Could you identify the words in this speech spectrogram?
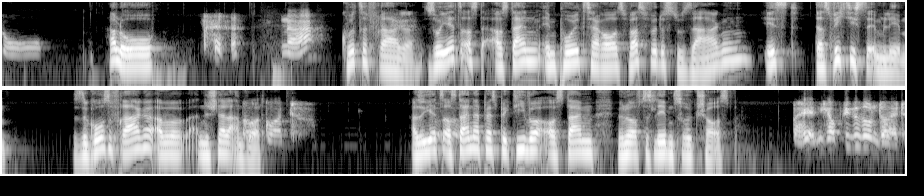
Hallo. Hallo. Na? Kurze Frage. So jetzt aus, aus deinem Impuls heraus, was würdest du sagen, ist das Wichtigste im Leben? Das ist eine große Frage, aber eine schnelle Antwort. Oh Gott. Also jetzt aus deiner Perspektive, aus deinem, wenn du auf das Leben zurückschaust. Nicht auf die Gesundheit.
